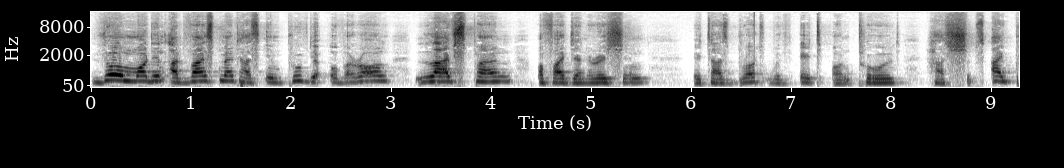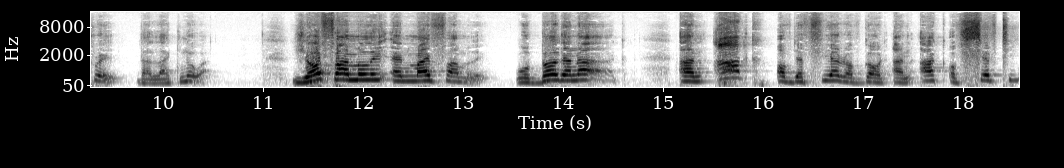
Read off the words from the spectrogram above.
though modern advancement has improved the overall lifespan of our generation, it has brought with it untold hardships. I pray that like Noah, your family and my family will build an ark, an ark of the fear of God, an ark of safety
